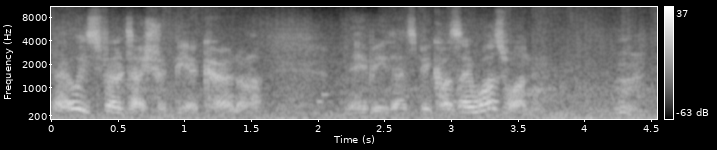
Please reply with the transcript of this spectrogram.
I always felt I should be a Colonel. Maybe that's because I was one. Hmm.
